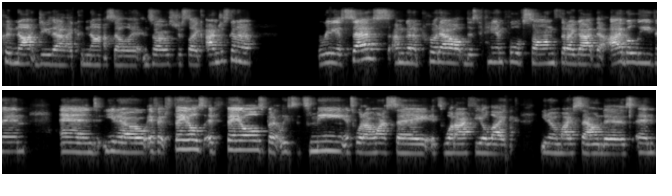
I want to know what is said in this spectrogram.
could not do that. I could not sell it. And so I was just like, I'm just going to, reassess. I'm going to put out this handful of songs that I got that I believe in. And, you know, if it fails, it fails, but at least it's me. It's what I want to say. It's what I feel like, you know, my sound is. And,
